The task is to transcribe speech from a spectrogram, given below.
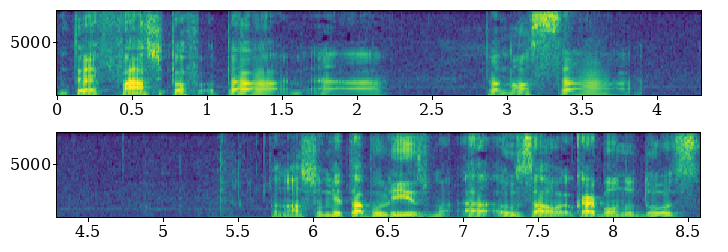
então é fácil para para nossa para nosso metabolismo a, a usar o carbono 12.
